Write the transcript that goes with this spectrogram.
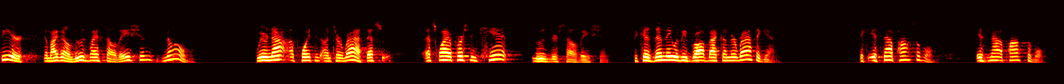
fear, am I going to lose my salvation? No. We are not appointed unto wrath. That's, that's why a person can't lose their salvation, because then they would be brought back under wrath again. It's not possible. It's not possible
